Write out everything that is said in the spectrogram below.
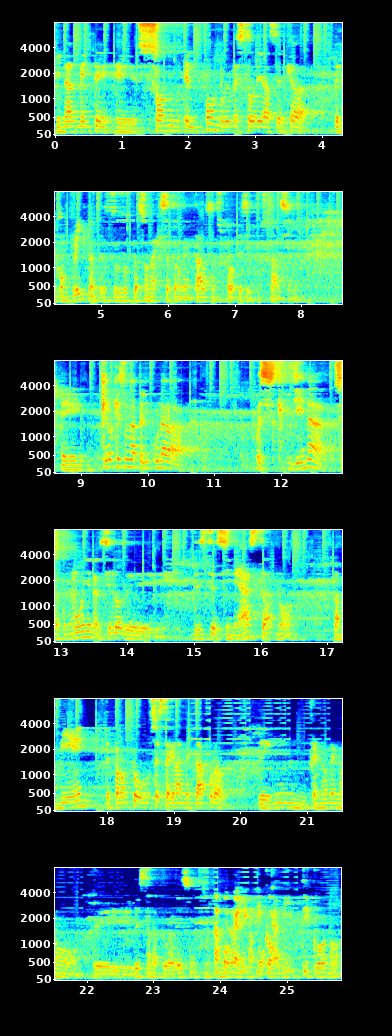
finalmente eh, son el fondo de una historia acerca del conflicto entre estos dos personajes atormentados en su propia circunstancia. Eh, creo que es una película pues llena, o sea, muy en el estilo de, de este cineasta, ¿no? También de pronto usa esta gran metáfora de un fenómeno de esta naturaleza, un apocalíptico. apocalíptico, ¿no?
